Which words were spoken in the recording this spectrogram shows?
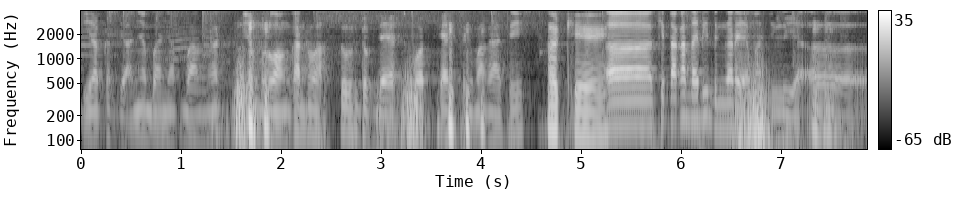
Dia kerjaannya banyak banget. Dia meluangkan waktu untuk DS Podcast. Terima kasih. Oke. Eh, kita kan tadi dengar ya Mas Juli ya eh,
